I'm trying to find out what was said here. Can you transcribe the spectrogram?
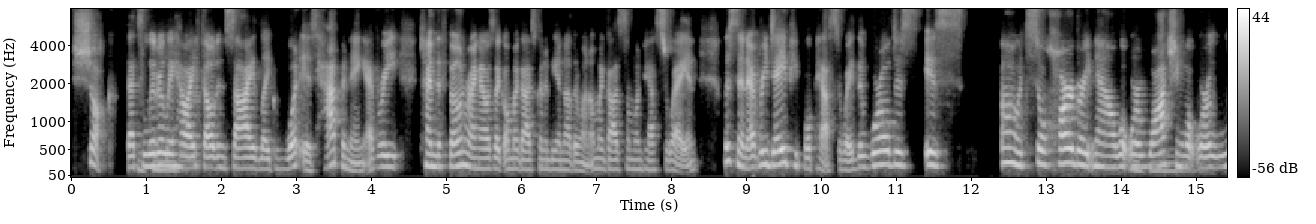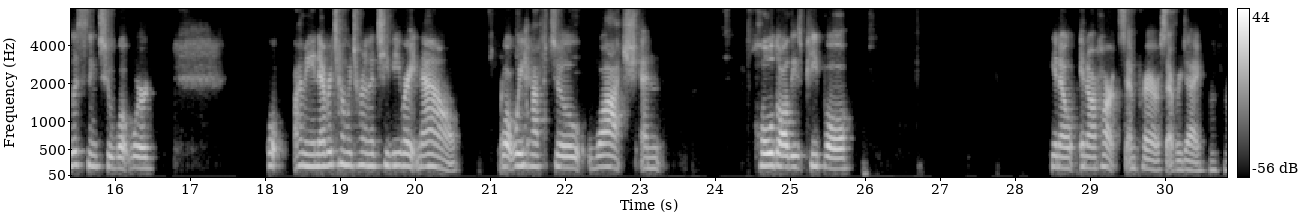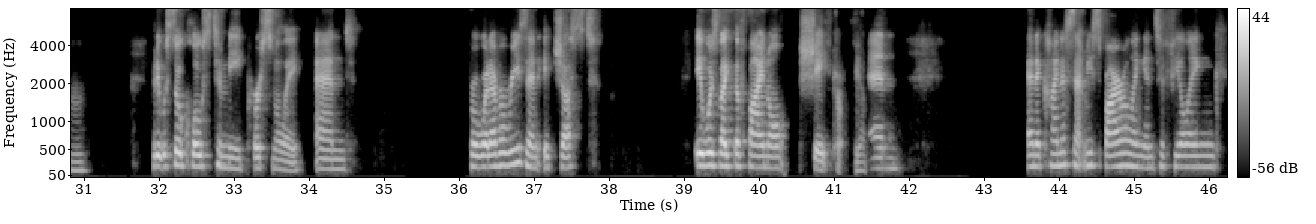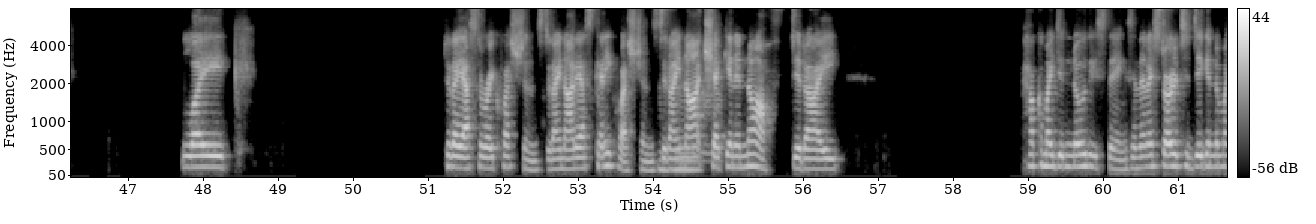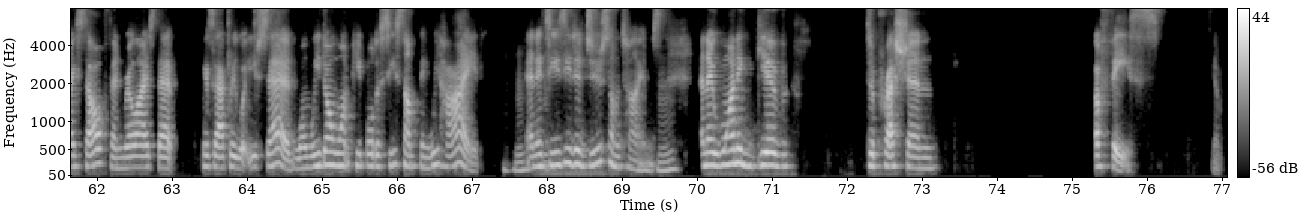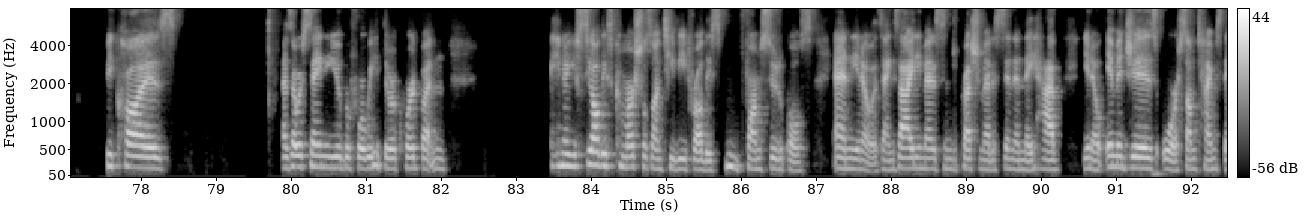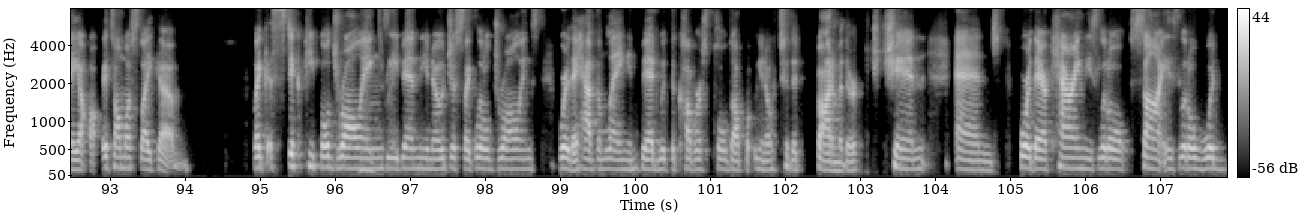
shook. That's literally how I mm-hmm. felt inside. Like, what is happening? Every time the phone rang, I was like, oh my God, it's going to be another one. Oh my God, someone passed away. And listen, every day people pass away. The world is is oh, it's so hard right now, what we're watching, mm-hmm. what we're listening to, what we're, well, I mean, every time we turn on the TV right now, right. what we have to watch and hold all these people, you know, in our hearts and prayers every day. Mm-hmm. But it was so close to me personally. And for whatever reason, it just, it was like the final shake. Yeah. And and it kind of sent me spiraling into feeling like did i ask the right questions did i not ask any questions did mm-hmm. i not check in enough did i how come i didn't know these things and then i started to dig into myself and realize that exactly what you said when we don't want people to see something we hide mm-hmm. and it's easy to do sometimes mm-hmm. and i want to give depression a face. Yep. Because as I was saying to you before we hit the record button, you know, you see all these commercials on TV for all these pharmaceuticals, and you know, it's anxiety medicine, depression medicine, and they have, you know, images, or sometimes they it's almost like um like stick people drawings, right. even, you know, just like little drawings where they have them laying in bed with the covers pulled up, you know, to the bottom of their chin and or they're carrying these little signs, little wood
